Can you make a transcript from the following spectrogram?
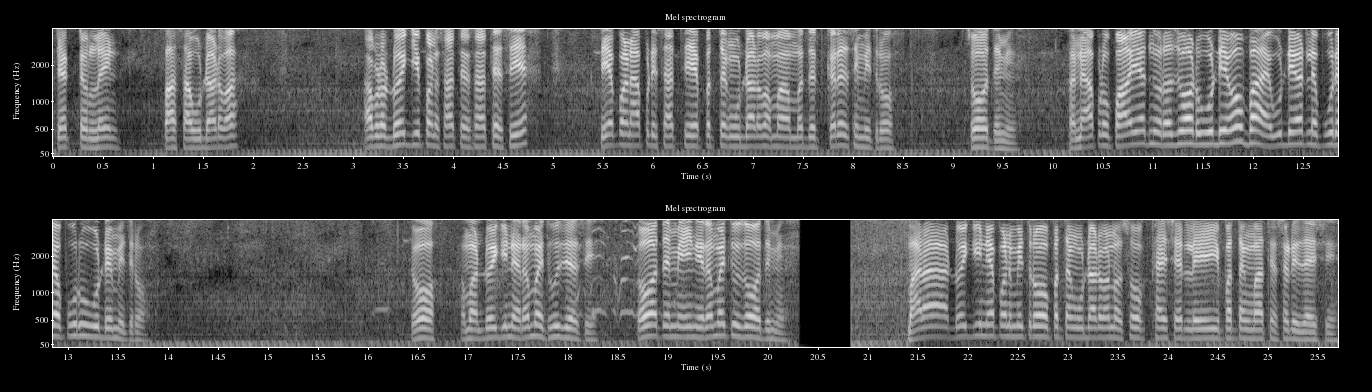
ટ્રેક્ટર લઈને પાછા ઉડાડવા. આપણો ડોગી પણ સાથે સાથે છે. તે પણ આપણી સાથે પતંગ ઉડાડવામાં મદદ કરે છે મિત્રો. જો તમે. અને આપણું પાળિયાદનું રજવાડું ઉડે હો ભાઈ. ઉડે એટલે પૂરેપૂરું ઉડે મિત્રો. જો, અમારા ડોગીને રમત ઉજે છે. તો તમે એની રમતું જોવો તમે. મારા ડોગીને પણ મિત્રો પતંગ ઉડાડવાનો શોખ થાય છે એટલે એ પતંગ માથે સડી જાય છે.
